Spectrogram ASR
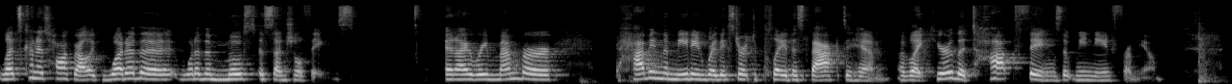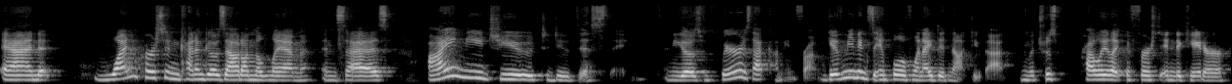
let's kind of talk about like what are the what are the most essential things and i remember having the meeting where they start to play this back to him of like here are the top things that we need from you. And one person kind of goes out on the limb and says i need you to do this thing. And he goes where is that coming from? Give me an example of when i did not do that which was probably like the first indicator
